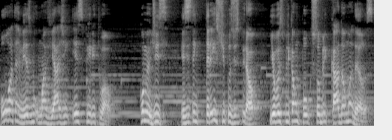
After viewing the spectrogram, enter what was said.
ou até mesmo uma viagem espiritual. Como eu disse, existem três tipos de espiral e eu vou explicar um pouco sobre cada uma delas,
